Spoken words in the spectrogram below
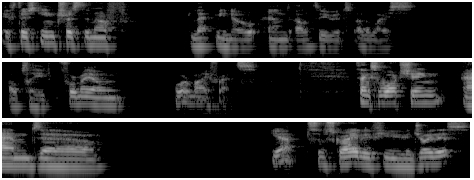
if there's interest enough, let me know and I'll do it. Otherwise, I'll play it for my own or my friends thanks for watching and uh, yeah subscribe if you enjoy this.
